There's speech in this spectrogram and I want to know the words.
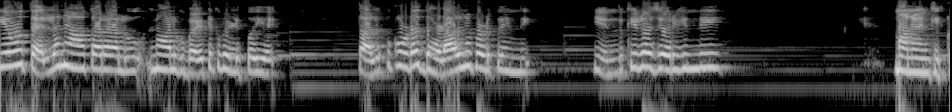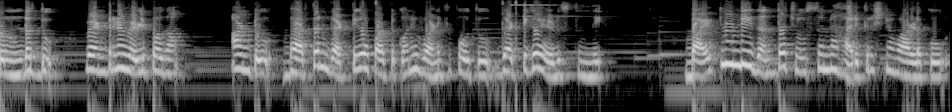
ఏవో తెల్లని ఆకారాలు నాలుగు బయటకు వెళ్ళిపోయాయి. తలుపు కూడా ధడాలన పడిపోయింది. ఎందుకు ఇలా జరిగింది? మనం ఇంకిక్కడ ఉండొద్దు. వెంటనే వెళ్ళిపోదాం అంటూ భర్తను గట్టిగా పట్టుకొని వణికిపోతూ గట్టిగా ఏడుస్తుంది. బయట నుండి ఇదంతా చూస్తున్న హరికృష్ణ వాళ్ళకు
